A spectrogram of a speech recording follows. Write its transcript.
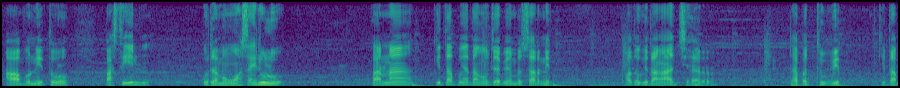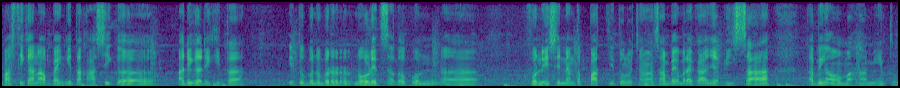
apa pun itu pastiin udah menguasai dulu. Karena kita punya tanggung jawab yang besar nih. Waktu kita ngajar dapat duit kita pastikan apa yang kita kasih ke adik-adik kita itu benar-benar knowledge ataupun eh, foundation yang tepat gitu loh jangan sampai mereka hanya bisa tapi nggak memahami itu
